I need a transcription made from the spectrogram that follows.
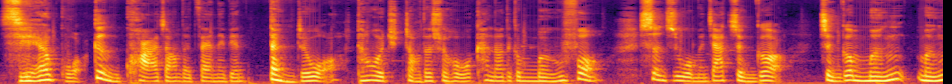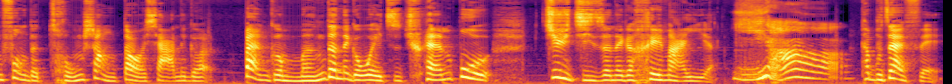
结果更夸张的在那边等着我。等我去找的时候，我看到那个门缝，甚至我们家整个整个门门缝的从上到下那个半个门的那个位置，全部聚集着那个黑蚂蚁。呀，它不再飞，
